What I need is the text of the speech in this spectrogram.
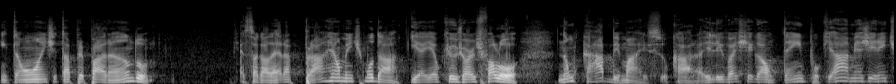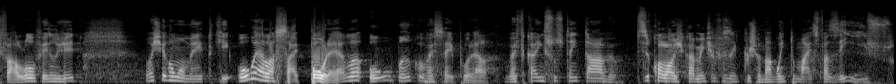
Então, a gente está preparando essa galera para realmente mudar. E aí é o que o Jorge falou, não cabe mais o cara. Ele vai chegar um tempo que, ah, minha gerente falou, fez um jeito vai chegar um momento que ou ela sai por ela ou o banco vai sair por ela. Vai ficar insustentável. Psicologicamente, vai fazer, assim, puxa, eu não aguento mais fazer isso.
